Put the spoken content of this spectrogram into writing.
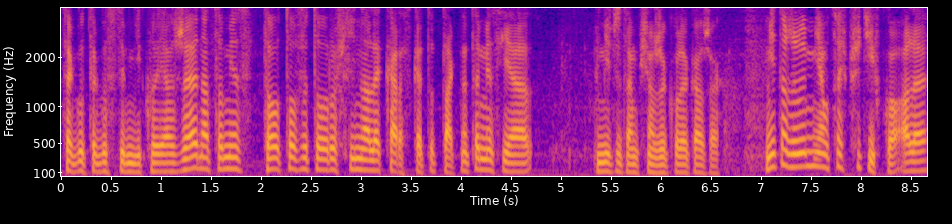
tego, tego z tym nie kojarzę. Natomiast to, to, że to roślina lekarska, to tak. Natomiast ja nie czytam książek o lekarzach. Nie to, żebym miał coś przeciwko, ale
